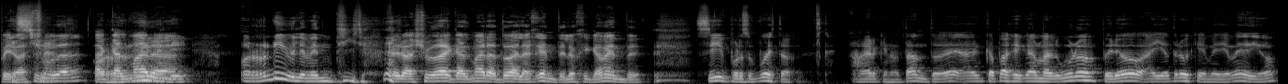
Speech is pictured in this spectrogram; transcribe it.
pero Es ayuda a calmar a, horrible, mentira. pero ayuda a calmar a toda la gente, lógicamente. Sí, por supuesto. A ver, que no tanto, ¿eh? A ver, capaz que calma a algunos, pero hay otros que medio medio.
